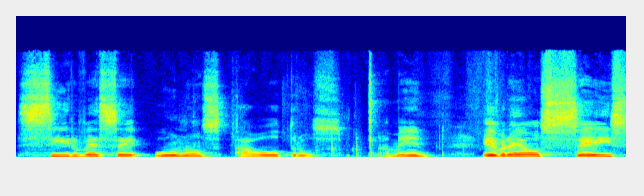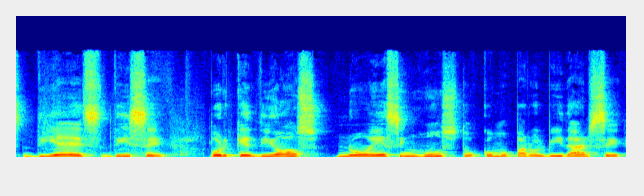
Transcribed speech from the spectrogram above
Sírvese unos a otros. Amén. Hebreos 6:10 dice, porque Dios no es injusto como para olvidarse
